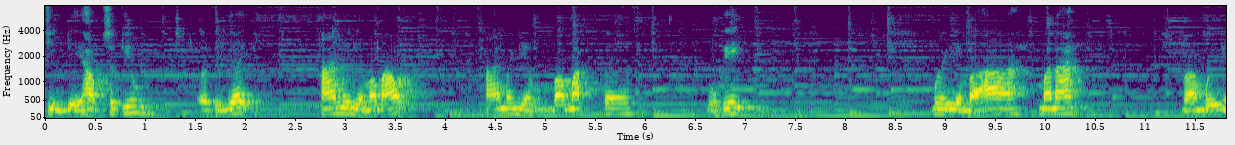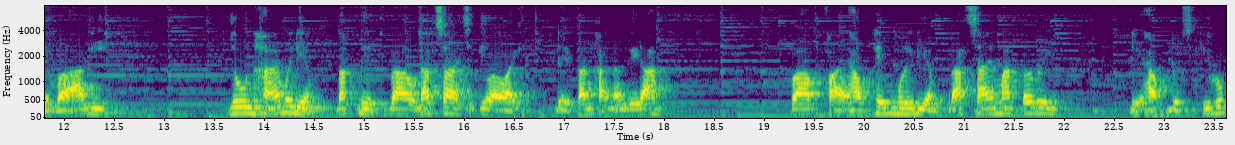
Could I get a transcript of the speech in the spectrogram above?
chỉ để học skill ở phía dưới. 20 điểm vào máu 20 điểm vào mắt uh, vũ khí. 10 điểm vào A, mana và 10 điểm vào agi dồn 20 điểm đặc biệt vào dark side skill vào 7 để tăng khả năng gây đam. Và phải học thêm 10 điểm Dark Side Mastery để học được skill group.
